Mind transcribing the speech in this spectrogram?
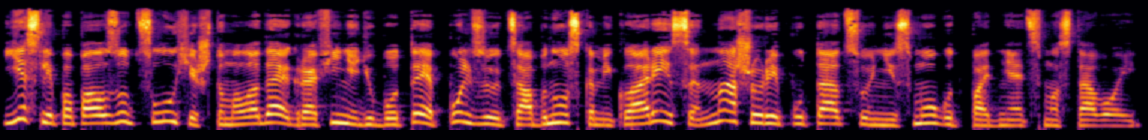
Если поползут слухи, что молодая графиня Дюботе пользуется обносками Кларисы, нашу репутацию не смогут поднять с мостовой.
